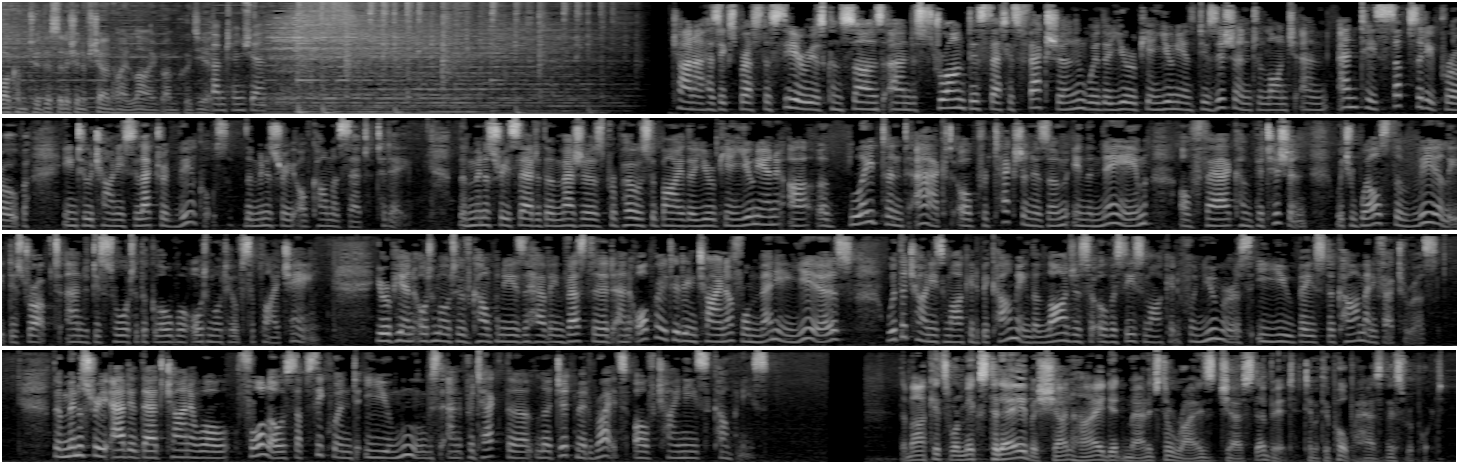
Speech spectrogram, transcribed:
Welcome to this edition of Shanghai Live. I'm He Jian. I'm Chen Xuan. China has expressed serious concerns and strong dissatisfaction with the European Union's decision to launch an anti-subsidy probe into Chinese electric vehicles, the Ministry of Commerce said today. The ministry said the measures proposed by the European Union are a blatant act of protectionism in the name of fair competition, which will severely disrupt and distort the global automotive supply chain. European automotive companies have invested and operated in China for many years, with the Chinese market becoming the largest overseas market for numerous EU-based car manufacturers. The ministry added that China will follow subsequent EU moves and protect the legitimate rights of Chinese companies. The markets were mixed today, but Shanghai did manage to rise just a bit. Timothy Pope has this report.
